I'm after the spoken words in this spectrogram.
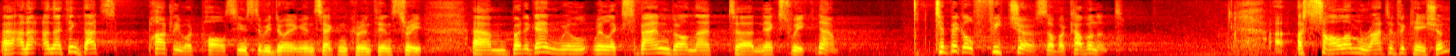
Uh, and, I, and I think that's partly what Paul seems to be doing in 2 Corinthians 3. Um, but again, we'll, we'll expand on that uh, next week. Now, typical features of a covenant a solemn ratification.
